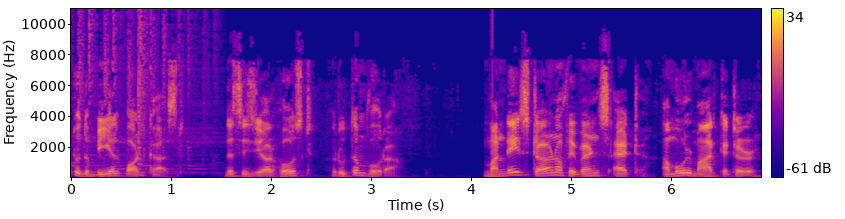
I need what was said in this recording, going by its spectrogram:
to the BL podcast. This is your host, Rutam Vora. Monday's turn of events at Amul Marketer,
